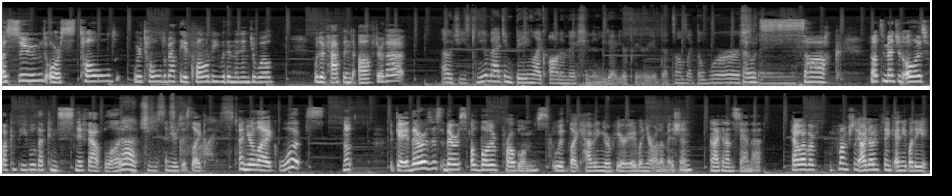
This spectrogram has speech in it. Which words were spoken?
assumed or told we're told about the equality within the ninja world would have happened after that. Oh jeez, can you imagine being like on a mission and you get your period? That sounds like the worst That would thing. suck. Not to mention all those fucking people that can sniff out blood, Oh Jesus! And you're just like- and you're like, "Whoops!" Not okay. There is this, there is a lot of problems with like having your period when you're on a mission, and I can understand that. However, functionally, I don't think anybody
